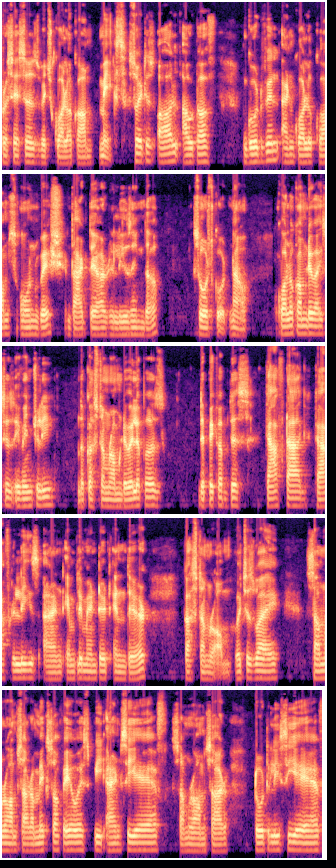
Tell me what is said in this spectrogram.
processors which Qualcomm makes. So it is all out of goodwill and Qualcomm's own wish that they are releasing the source code. Now Qualcomm devices eventually the custom ROM developers they pick up this CAF tag CAF release and implement it in their custom ROM which is why some ROMs are a mix of AOSP and CAF. Some ROMs are totally CAF.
